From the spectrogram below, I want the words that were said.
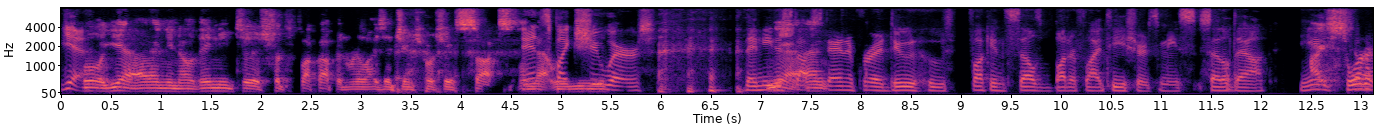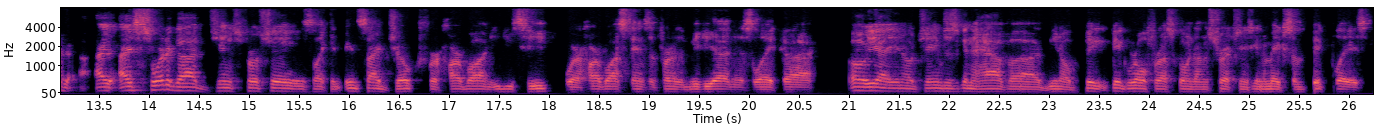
Yeah. Well, yeah, and you know they need to shut the fuck up and realize that James Proche sucks and, and spiked shoe wearers. they need yeah, to stop and, standing for a dude who fucking sells butterfly T-shirts. And means settle down. I swear to I, I swear to God, James Proche is like an inside joke for Harbaugh and EDC, where Harbaugh stands in front of the media and is like, uh, "Oh yeah, you know, James is going to have a uh, you know big big role for us going down the stretch, and he's going to make some big plays."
